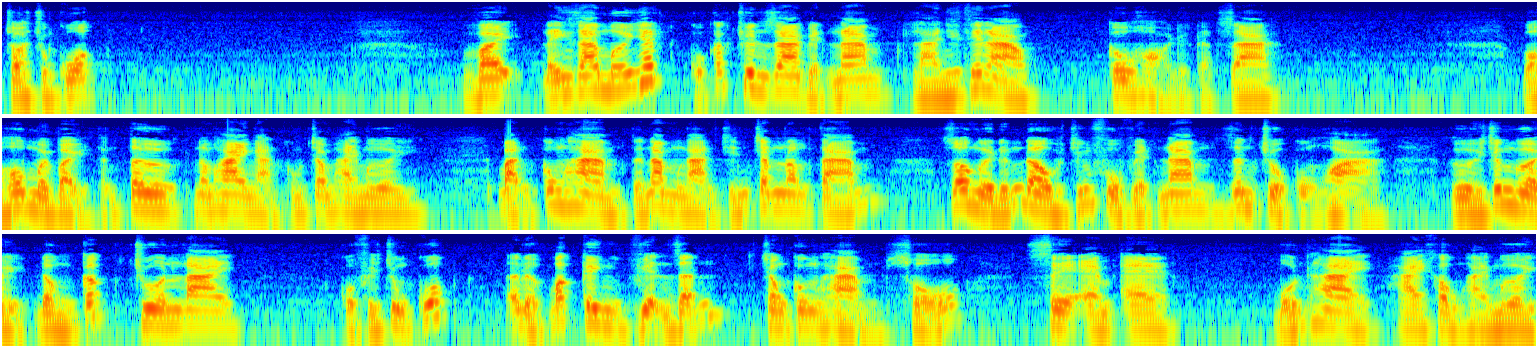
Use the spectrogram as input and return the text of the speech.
cho Trung Quốc. Vậy đánh giá mới nhất của các chuyên gia Việt Nam là như thế nào? Câu hỏi được đặt ra vào hôm 17 tháng 4 năm 2020, bản công hàm từ năm 1958 do người đứng đầu chính phủ Việt Nam Dân Chủ Cộng Hòa gửi cho người đồng cấp Chu Ân Lai của phía Trung Quốc đã được Bắc Kinh viện dẫn trong công hàm số CME 42-2020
